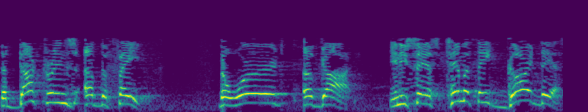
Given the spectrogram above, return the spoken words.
the doctrines of the faith, the Word of God. And he says, Timothy, guard this.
